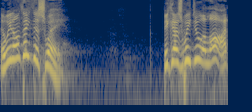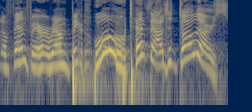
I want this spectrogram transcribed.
that we don't think this way because we do a lot of fanfare around bigger, ooh, $10,000.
